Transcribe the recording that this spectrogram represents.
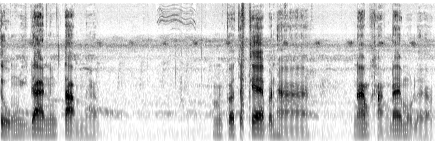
สูงอีกด้านหนึงต่ำนะครับ มันก็จะแก้ปัญหาน้ำขังได้หมดเลยครับ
